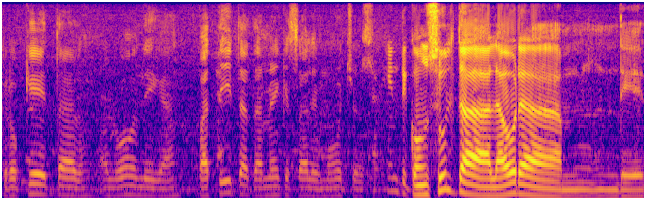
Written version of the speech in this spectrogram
croqueta, albóndiga, patita también que sale mucho. eso. ¿La gente consulta a la hora mm, de,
